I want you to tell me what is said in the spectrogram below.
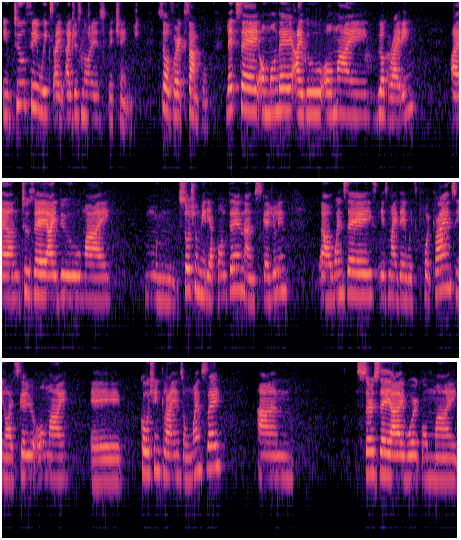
in two, three weeks, I, I just noticed the change. So, for example, let's say on Monday I do all my blog writing. On Tuesday I do my um, social media content and scheduling. Uh, Wednesdays is my day with for clients. You know, I schedule all my uh, coaching clients on Wednesday, and Thursday I work on my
